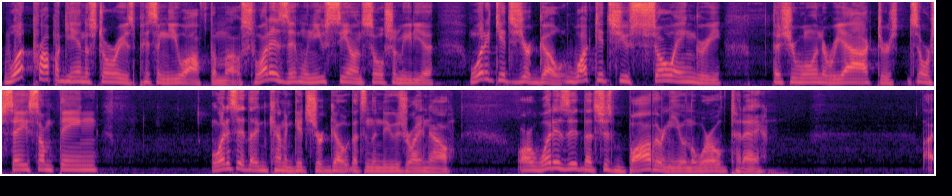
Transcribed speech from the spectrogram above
What propaganda story is pissing you off the most? What is it when you see on social media? What it gets your goat? What gets you so angry that you're willing to react or or say something? What is it that kind of gets your goat that's in the news right now? Or what is it that's just bothering you in the world today? I,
